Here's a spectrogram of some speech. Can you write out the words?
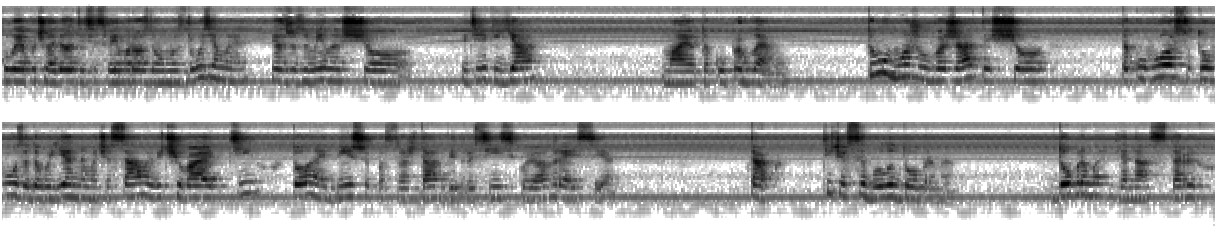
Коли я почала ділитися своїми роздумами з друзями, я зрозуміла, що не тільки я маю таку проблему. Тому можу вважати, що таку госу тугу за довоєнними часами відчувають ті, хто найбільше постраждав від російської агресії. Так, ті часи були добрими, добрими для нас, старих.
